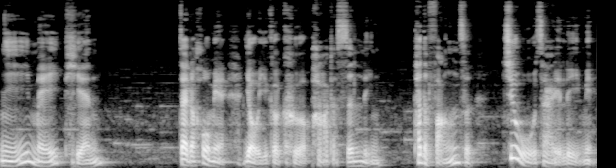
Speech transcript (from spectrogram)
泥煤田。在这后面有一个可怕的森林，她的房子就在里面。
